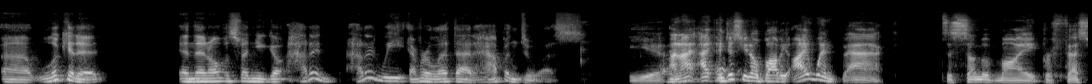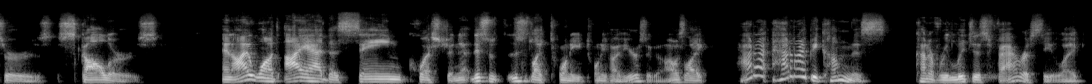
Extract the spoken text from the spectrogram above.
uh, look at it and then all of a sudden you go, how did how did we ever let that happen to us? Yeah, and I, I and just you know, Bobby, I went back to some of my professors, scholars, and I want I had the same question. This was this is like 20, 25 years ago. I was like, how did I, how did I become this kind of religious Pharisee? Like,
